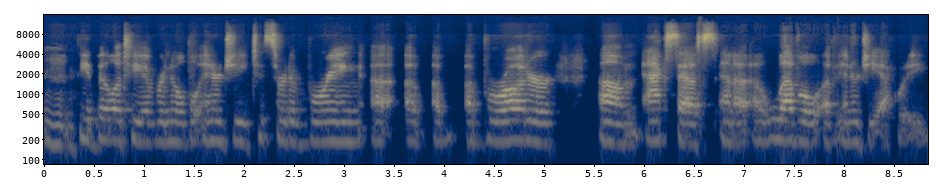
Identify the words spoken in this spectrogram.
mm-hmm. the ability of renewable energy to sort of bring a, a, a broader um, access and a, a, level of energy equity.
